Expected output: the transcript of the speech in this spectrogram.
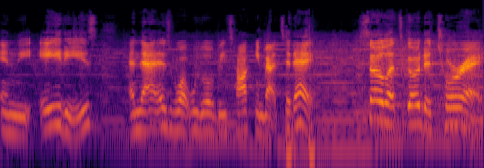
in the 80s, and that is what we will be talking about today. So let's go to Touré.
